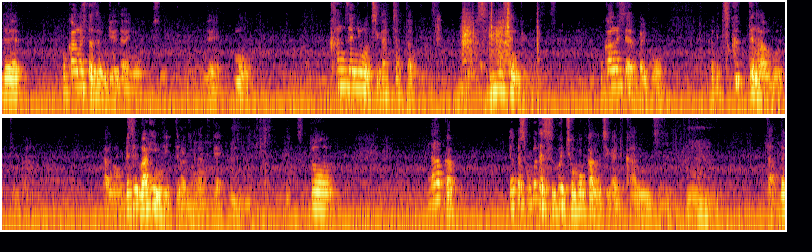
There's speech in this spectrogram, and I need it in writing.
で他の人は全部芸大の人でもう完全にもう違っちゃったっていうかさすみませんって他の人はやっぱりこうやっぱり作ってなんぼっていうかあの別に悪い意味で言ってるわけじゃなくてとなんかやっぱりそこですごい彫刻感の違いって感じ。うん。たで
